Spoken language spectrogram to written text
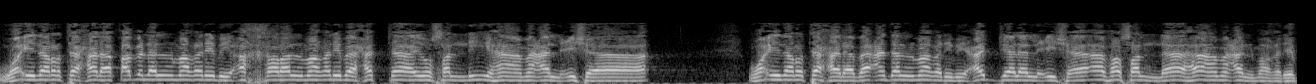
وإذا ارتحل قبل المغرب أخر المغرب حتى يصليها مع العشاء. وإذا ارتحل بعد المغرب عجل العشاء فصلاها مع المغرب.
